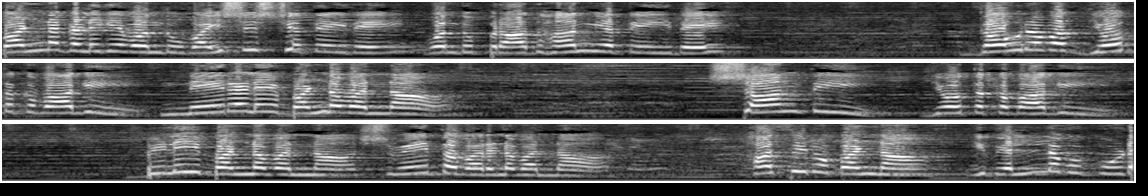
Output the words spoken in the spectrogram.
ಬಣ್ಣಗಳಿಗೆ ಒಂದು ವೈಶಿಷ್ಟ್ಯತೆ ಇದೆ, ಒಂದು ಪ್ರಾಧಾನ್ಯತೆ ಇದೆ. ಗೌರವ ದ್ಯೋತಕವಾಗಿ ನೇರಳೆ ಬಣ್ಣವನ್ನ, ಶಾಂತಿ ದ್ಯೋತಕವಾಗಿ ಬಿಳಿ ಬಣ್ಣವನ್ನ, ಶ್ವೇತ ವರ್ಣವನ್ನ, ಹಸಿರು ಬಣ್ಣ, ಇವೆಲ್ಲವೂ ಕೂಡ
